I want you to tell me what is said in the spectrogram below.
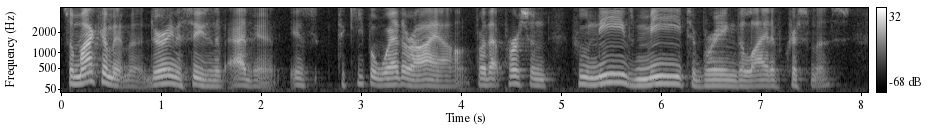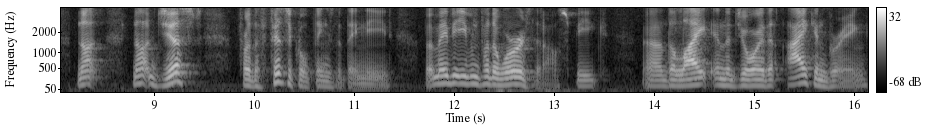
So, my commitment during the season of Advent is to keep a weather eye out for that person who needs me to bring the light of Christmas, not, not just for the physical things that they need, but maybe even for the words that I'll speak, uh, the light and the joy that I can bring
